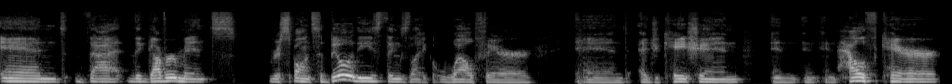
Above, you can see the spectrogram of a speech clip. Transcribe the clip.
and that the government's responsibilities, things like welfare and education and, in, in healthcare,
